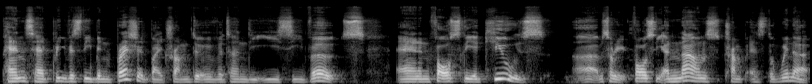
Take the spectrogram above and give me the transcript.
Pence had previously been pressured by Trump to overturn the EC votes and falsely accused, uh, sorry, falsely announced Trump as the winner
